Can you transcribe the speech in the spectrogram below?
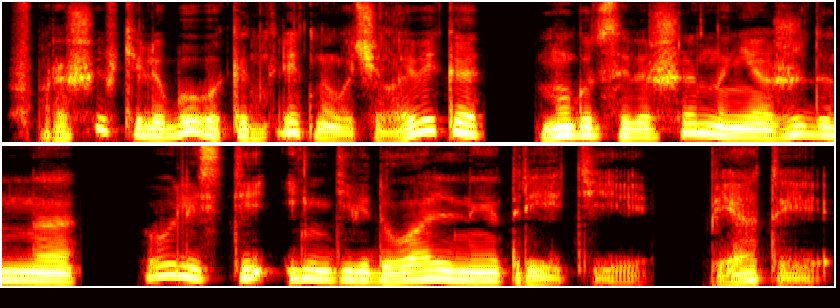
в прошивке любого конкретного человека могут совершенно неожиданно вылезти индивидуальные третьи, пятые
